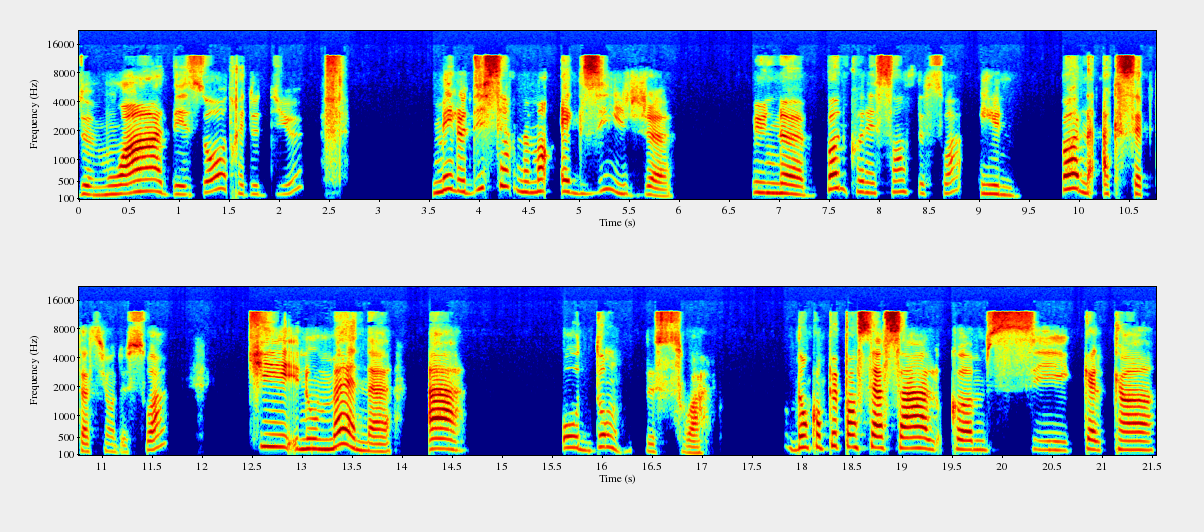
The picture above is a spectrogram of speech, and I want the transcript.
de moi, des autres et de Dieu. Mais le discernement exige une bonne connaissance de soi et une bonne acceptation de soi qui nous mène à, au don de soi. Donc, on peut penser à ça comme si quelqu'un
